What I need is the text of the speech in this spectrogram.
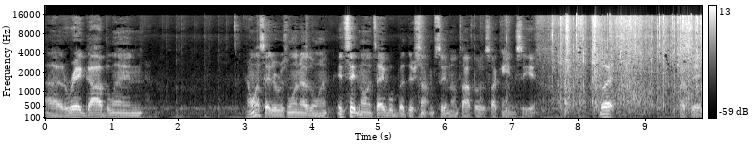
uh, the Red Goblin, I want to say there was one other one. It's sitting on the table, but there's something sitting on top of it, so I can't even see it. But that's it.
